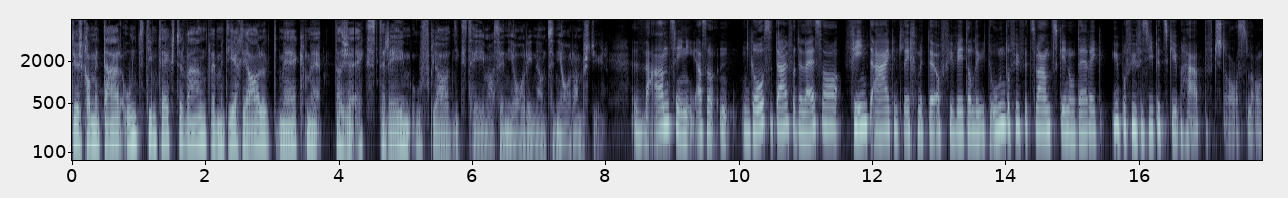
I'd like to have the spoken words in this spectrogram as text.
Du hast Kommentar und deinem Text erwähnt. Wenn man die ein bisschen anschaut, merkt man, das ist ein extrem aufgeladenes Thema, Seniorinnen und Senioren am Steuer. wahnsinnig. Also ein, großer Teil der Leser findet eigentlich, man dürfe weder Leute unter 25 noch derige über 75 überhaupt auf die Straße lassen.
